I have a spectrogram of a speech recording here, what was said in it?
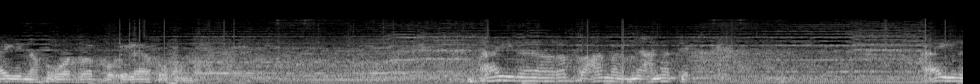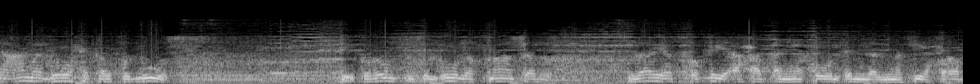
أين هو الرب إلههم؟ أين يا رب عمل نعمتك؟ أين عمل روحك القدوس؟ في كورنثوس الأولى 12 لا يستطيع أحد أن يقول إن المسيح رب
